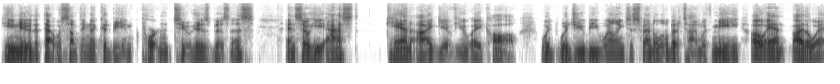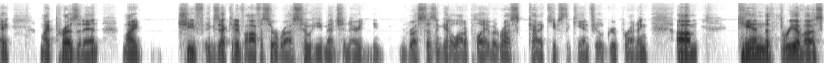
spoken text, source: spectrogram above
He knew that that was something that could be important to his business, and so he asked, "Can I give you a call? Would would you be willing to spend a little bit of time with me? Oh, and by the way." my president, my chief executive officer Russ, who he mentioned there. He, Russ doesn't get a lot of play, but Russ kind of keeps the Canfield group running. Um, can the three of us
